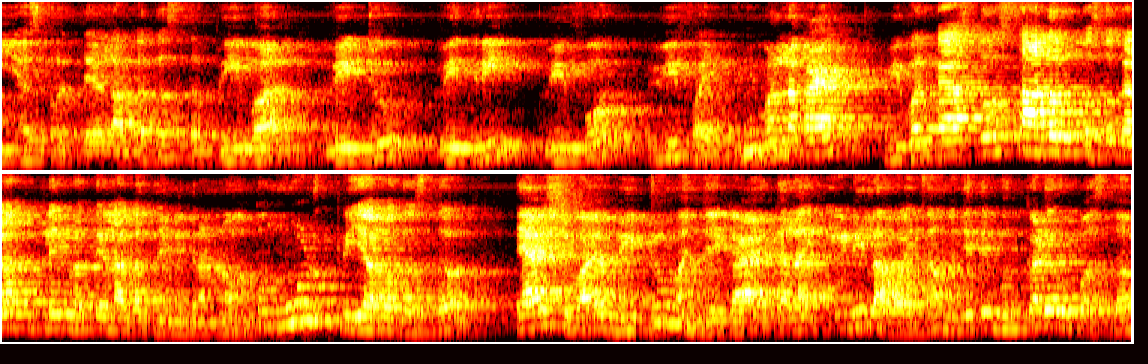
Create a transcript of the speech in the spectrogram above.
ईएस प्रत्यय लागत असतं. V one V two V three V four V five V वनला काय? व्ही वन काय असतो? साधं रूप असतो. त्याला कुठलेही प्रत्यय लागत नाही मित्रांनो. तो मूळ क्रियापद असतं. त्याशिवाय व्ही टू म्हणजे काय? त्याला ईडी लावायचा. म्हणजे ते भूतकाळी रूप असतं.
